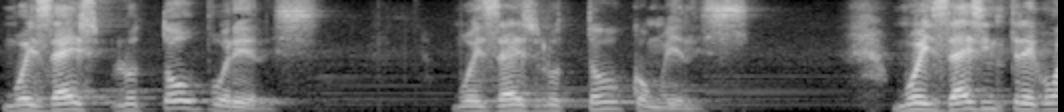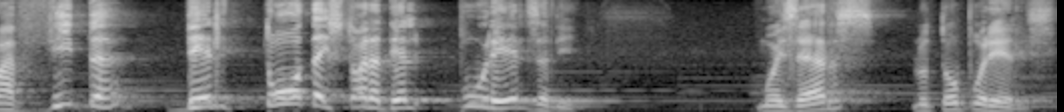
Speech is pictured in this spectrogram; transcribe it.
Moisés lutou por eles. Moisés lutou com eles. Moisés entregou a vida dele, toda a história dele, por eles ali. Moisés lutou por eles,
